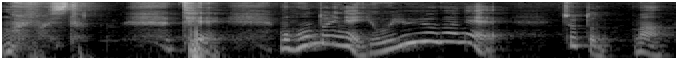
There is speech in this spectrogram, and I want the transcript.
思いました。でもう本当にね余裕がねちょっとま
